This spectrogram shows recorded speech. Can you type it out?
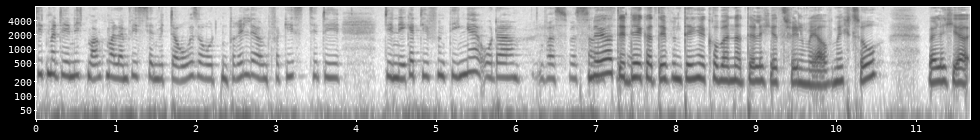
sieht man die nicht manchmal ein bisschen mit der rosaroten Brille und vergisst die, die negativen Dinge oder was, was Naja, die da? negativen Dinge kommen natürlich jetzt viel mehr auf mich zu, weil ich ja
